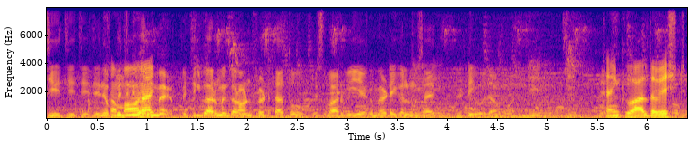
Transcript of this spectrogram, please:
जी जी जी जी। पिछली बार में पिछली बार में ग्राउंड फिट था तो इस बार भी एक मेडिकल में शायद फिट ही हो जाऊँगा। जी जी। Thank you all the best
